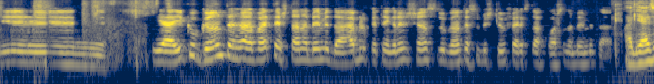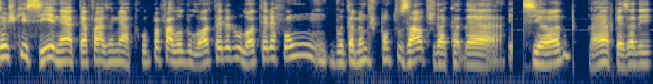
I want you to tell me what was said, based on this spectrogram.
E, e aí que o Gunter já vai testar na BMW, porque tem grande chance do Gunter substituir o Félix da Costa na BMW. Aliás, eu esqueci, né? Até fazendo minha culpa, falou do Lotterer. O Lotterer foi um, também um dos pontos altos da, da, esse ano, né? Apesar de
